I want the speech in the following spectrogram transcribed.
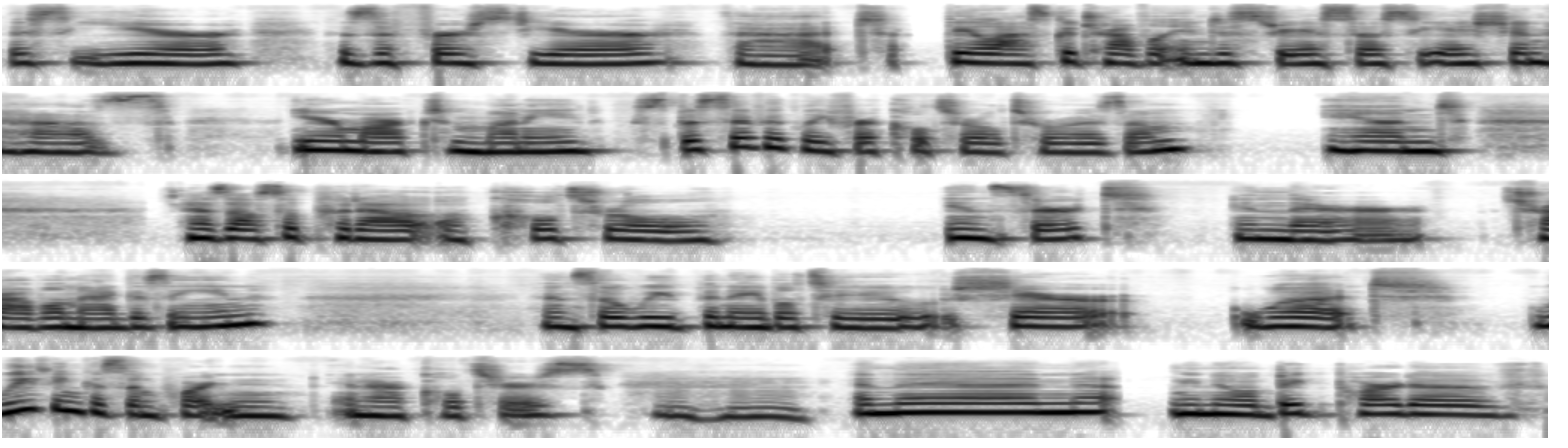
This year is the first year that the Alaska Travel Industry Association has earmarked money specifically for cultural tourism and has also put out a cultural insert in their travel magazine and so we've been able to share what we think is important in our cultures. Mm-hmm. And then, you know, a big part of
